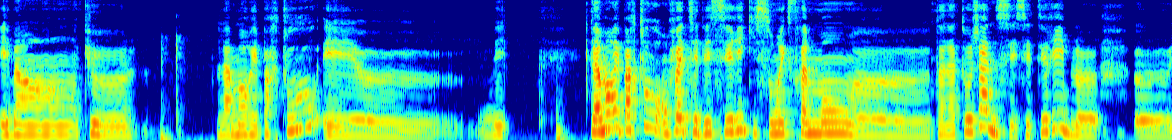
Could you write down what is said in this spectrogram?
Eh ben, que la mort est partout et euh, mais la mort est partout. En fait, c'est des séries qui sont extrêmement euh. C'est terrible. Euh,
